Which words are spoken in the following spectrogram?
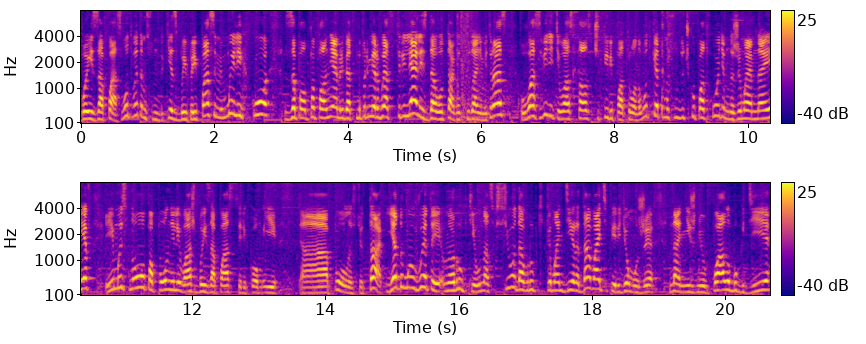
боезапас. Вот в этом сундуке с боеприпасами мы легко пополняем, ребят. Например, вы отстрелялись, да, вот так вот куда-нибудь раз. У вас, видите, у вас осталось 4 патрона. Вот к этому сундучку подходим, нажимаем на F, и мы снова пополнили ваш боезапас целиком и а, полностью. Так, я думаю, в этой рубке у нас все, да, в рубке командира. Давайте перейдем уже на нижнюю палубу, где,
